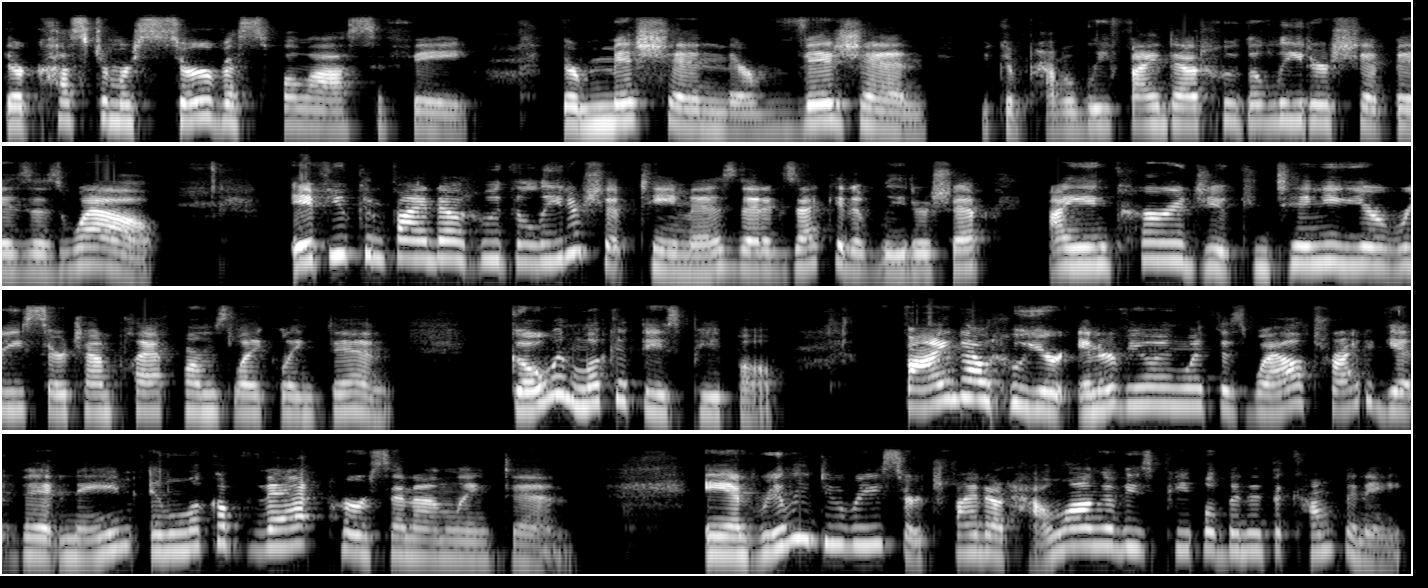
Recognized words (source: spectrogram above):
their customer service philosophy, their mission, their vision. You can probably find out who the leadership is as well. If you can find out who the leadership team is, that executive leadership, I encourage you continue your research on platforms like LinkedIn. Go and look at these people. Find out who you're interviewing with as well. Try to get that name and look up that person on LinkedIn and really do research. Find out how long have these people been at the company?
